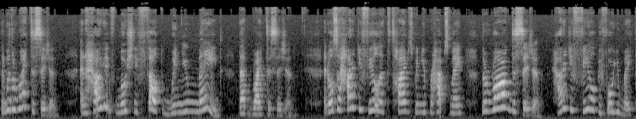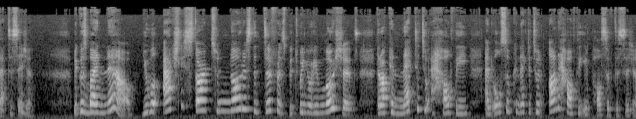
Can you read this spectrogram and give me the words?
that were the right decision and how you emotionally felt when you made that right decision? And also, how did you feel at the times when you perhaps made the wrong decision? How did you feel before you made that decision? Because by now, you will actually start to notice the difference between your emotions that are connected to a healthy and also connected to an unhealthy impulsive decision.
